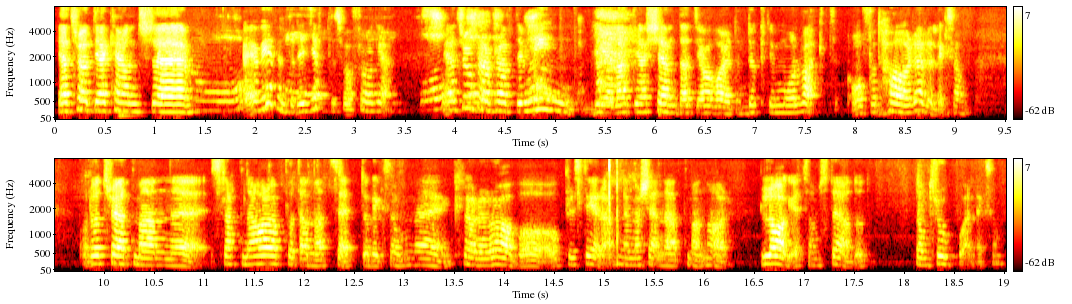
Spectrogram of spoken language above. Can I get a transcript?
Jag tror att jag kanske... Jag vet inte, det är en jättesvår fråga. Jag tror framförallt i min del att jag kände att jag har varit en duktig målvakt och fått höra det liksom. Och då tror jag att man eh, slappnar av på ett annat sätt och liksom eh, klarar av att att prestera när man känner att man har laget som stöd och de tror på en liksom.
